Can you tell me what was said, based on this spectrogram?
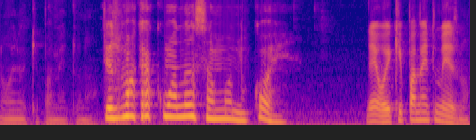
Não é no equipamento, não. Tem os macacos com uma lança, mano. Corre. É, o equipamento mesmo.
